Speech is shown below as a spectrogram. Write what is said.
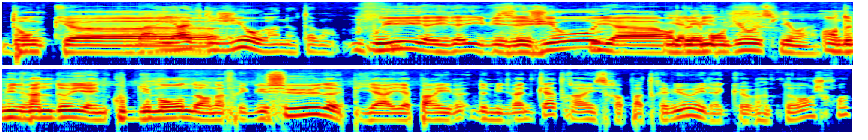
Donc, euh, bah, il rêve des JO, hein, notamment. Oui, il, vise les JO. Il y a, il y a les mondiaux aussi. En 2022, il y a une Coupe du Monde en Afrique du Sud. Et puis il y a, Paris 2024. Hein, il ne sera pas très vieux. Il a que 29 ans, je crois.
